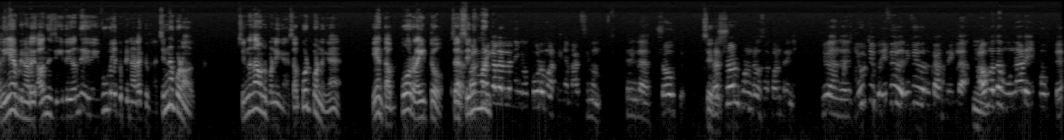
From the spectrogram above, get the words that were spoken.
அது ஏன் இப்படி நடக்கு அது இது வந்து இவங்களுக்கு இப்படி நடக்குதுன்னா சின்ன படம் அது. சின்னதா ஒன்று பண்ணிங்க. சப்போர்ட் பண்ணுங்க. ஏன் தப்போ ரைட்டோ? சார் சினிமா நீங்க கூட மாட்டீங்க மேக்ஸிமம் சரிங்களா? ஷோக்கு. ரெஸ்டாரண்ட் பண்ற பண்றீங்க. அந்த யூடியூப் ரிவ்யூ ரிவ்யூ இருக்காங்க சரிங்களா. அவங்க தான் முன்னாடி கூப்பிட்டு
